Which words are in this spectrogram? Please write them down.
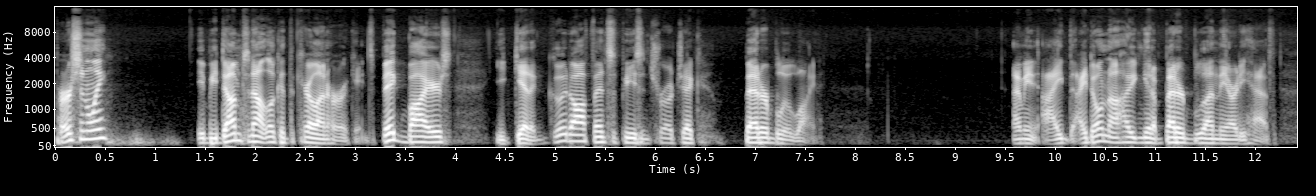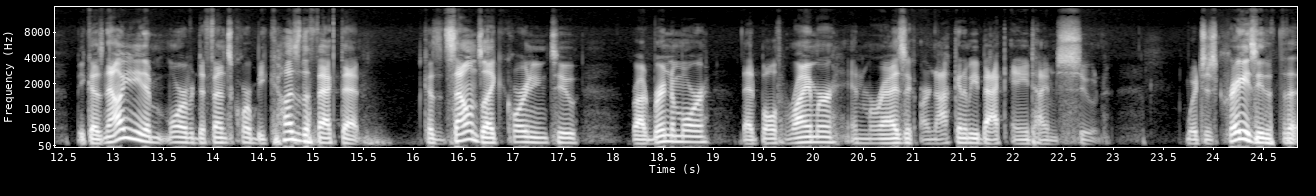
Personally, it'd be dumb to not look at the Carolina Hurricanes. Big buyers, you get a good offensive piece in Trocheck, better blue line. I mean, I, I don't know how you can get a better blue line they already have. Because now you need a, more of a defense core because of the fact that, because it sounds like, according to Rod Brind'Amour, that both Reimer and Mrazek are not going to be back anytime soon, which is crazy the,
